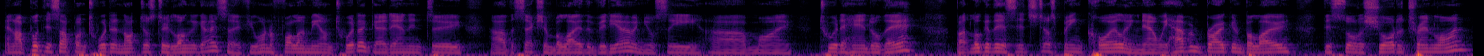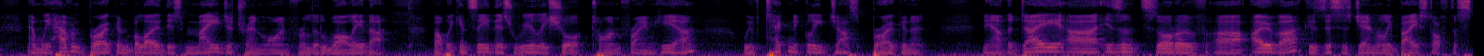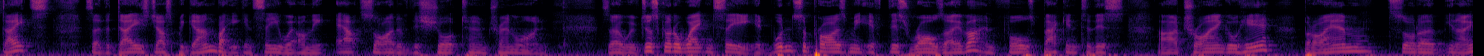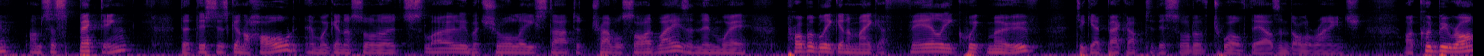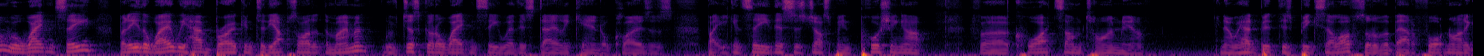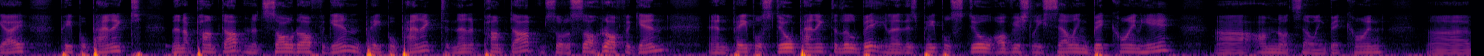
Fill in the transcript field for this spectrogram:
And I put this up on Twitter not just too long ago. So if you want to follow me on Twitter, go down into uh, the section below the video and you'll see uh, my Twitter handle there. But look at this, it's just been coiling. Now we haven't broken below this sort of shorter trend line and we haven't broken below this major trend line for a little while either. But we can see this really short time frame here. We've technically just broken it. Now, the day uh, isn't sort of uh, over because this is generally based off the states. So the day's just begun, but you can see we're on the outside of this short term trend line. So we've just got to wait and see. It wouldn't surprise me if this rolls over and falls back into this uh, triangle here, but I am sort of, you know, I'm suspecting that this is going to hold and we're going to sort of slowly but surely start to travel sideways and then we're probably going to make a fairly quick move to get back up to this sort of $12,000 range. I could be wrong, we'll wait and see, but either way, we have broken to the upside at the moment. We've just got to wait and see where this daily candle closes. But you can see this has just been pushing up for quite some time now. You know, we had this big sell off sort of about a fortnight ago. People panicked, then it pumped up and it sold off again. People panicked and then it pumped up and sort of sold off again and people still panicked a little bit. You know, there's people still obviously selling Bitcoin here. Uh, I'm not selling Bitcoin. Uh,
